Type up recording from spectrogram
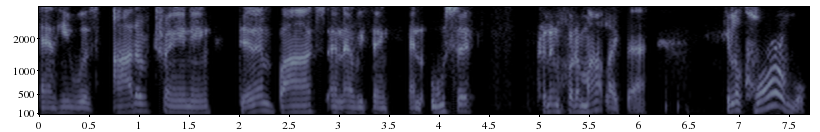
and he was out of training, didn't box and everything. And Usyk couldn't put him out like that. He looked horrible.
